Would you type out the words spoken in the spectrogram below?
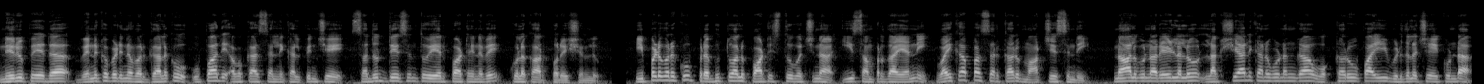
నిరుపేద వెనుకబడిన వర్గాలకు ఉపాధి అవకాశాల్ని కల్పించే సదుద్దేశంతో ఏర్పాటైనవే కుల కార్పొరేషన్లు. ఇప్పటివరకు ప్రభుత్వాలు పాటిస్తూ వచ్చిన ఈ సంప్రదాయాన్ని వైకాపా సర్కారు మార్చేసింది. నాలుగున్నరేళ్ళలో లక్ష్యానికి అనుగుణంగా ఒక్క రూపాయి విడుదల చేయకుండా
